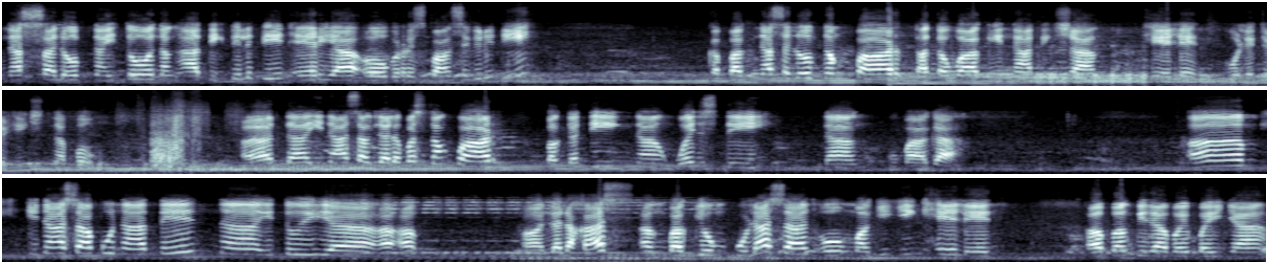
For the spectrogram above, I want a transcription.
nasa loob na ito ng ating Philippine Area of Responsibility. Kapag nasa loob ng PAR, tatawagin natin siyang Helen o letter H na po. At uh, inaasang lalabas ng PAR pagdating ng Wednesday ng umaga. Um, inaasa po natin na ito'y ah, ah, ah, lalakas ang bagyong pulasan o magiging Helen habang binabaybay niya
